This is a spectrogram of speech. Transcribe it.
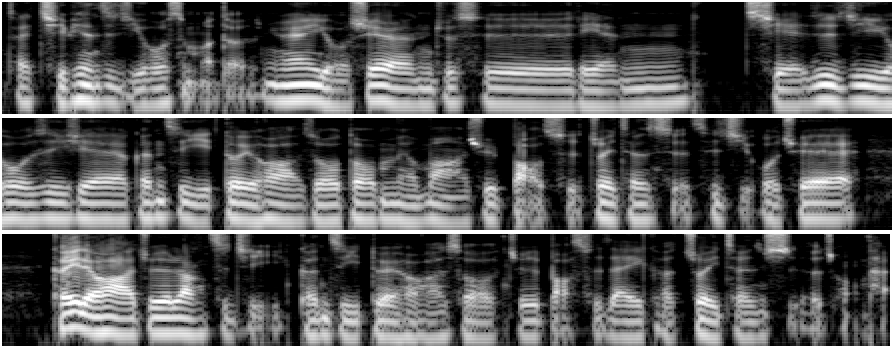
在欺骗自己或什么的，因为有些人就是连写日记或者是一些跟自己对话的时候都没有办法去保持最真实的自己。我觉得。可以的话，就是让自己跟自己对话的时候，就是保持在一个最真实的状态。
